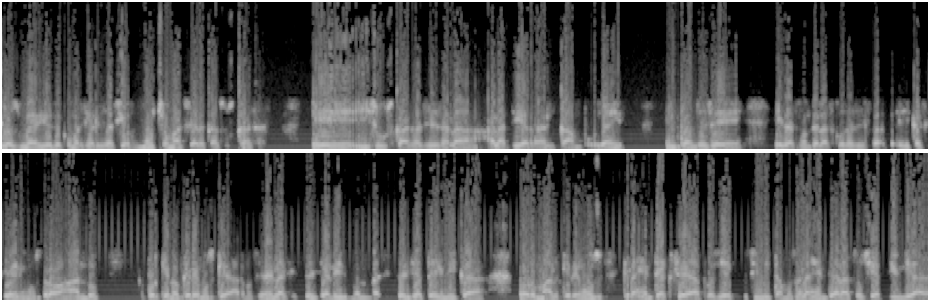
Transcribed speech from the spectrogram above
los medios de comercialización mucho más cerca a sus casas. Eh, y sus casas es a la, a la tierra, al campo. ¿ya? Entonces, eh, esas son de las cosas estratégicas que venimos trabajando, porque no queremos quedarnos en el asistencialismo, en la asistencia técnica normal, queremos que la gente acceda a proyectos, invitamos a la gente a la asociatividad,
